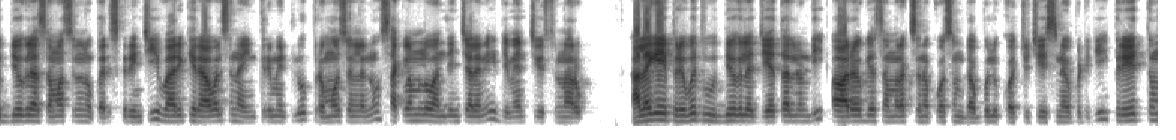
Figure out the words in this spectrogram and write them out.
ఉద్యోగుల సమస్యలను పరిష్కరించి వారికి రావాల్సిన ఇంక్రిమెంట్లు ప్రమోషన్లను సకలంలో అందించాలని డిమాండ్ చేస్తున్నారు. అలాగే ప్రభుత్వ ఉద్యోగుల జీతాల నుండి ఆరోగ్య సంరక్షణ కోసం డబ్బులు ఖర్చు చేసినప్పటికీ ప్రభుత్వం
